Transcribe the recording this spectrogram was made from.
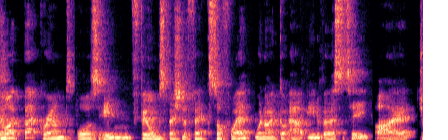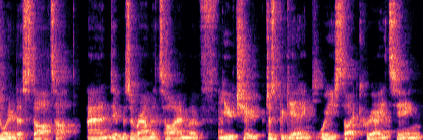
My background was in film special effects software. When I got out of university, I joined a startup and it was around the time of YouTube just beginning. We started creating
